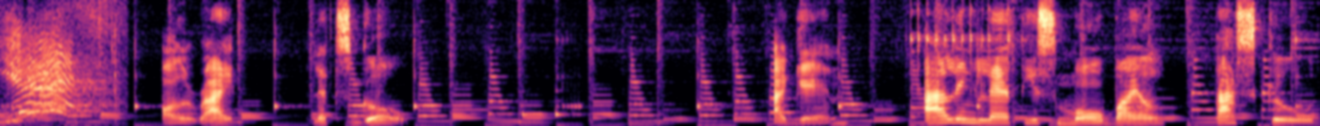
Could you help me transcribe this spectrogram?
Yes! Alright, let's go. Again, Aling Letty's mobile passcode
